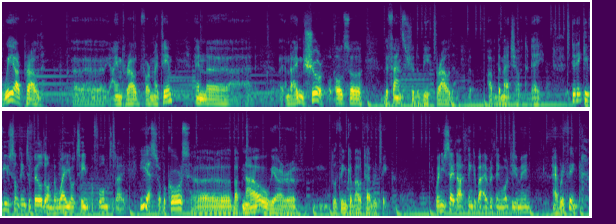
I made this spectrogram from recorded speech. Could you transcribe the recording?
we are proud. Uh, I'm proud for my team, and uh, and I'm sure also the fans should be proud of the match of today. Did it give you something to build on the way your team performed today? Yes, of course. Uh, but now we are to think about everything. When you say that, think about everything, what do you mean? Everything.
